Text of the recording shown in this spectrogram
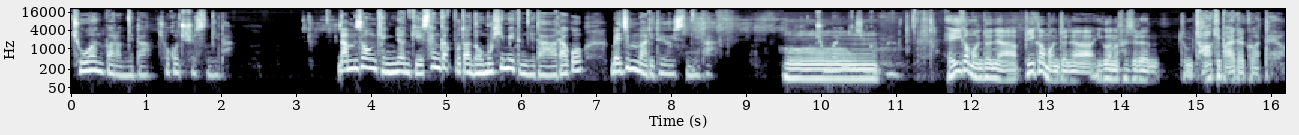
조언 바랍니다. 적어 주셨습니다. 남성 갱년기 생각보다 너무 힘이 듭니다. 라고 맺은 말이 되어 있습니다. 어, 정말 힘드실 거고요. A가 먼저냐, B가 먼저냐, 이거는 사실은 좀 정확히 봐야 될 것 같아요.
